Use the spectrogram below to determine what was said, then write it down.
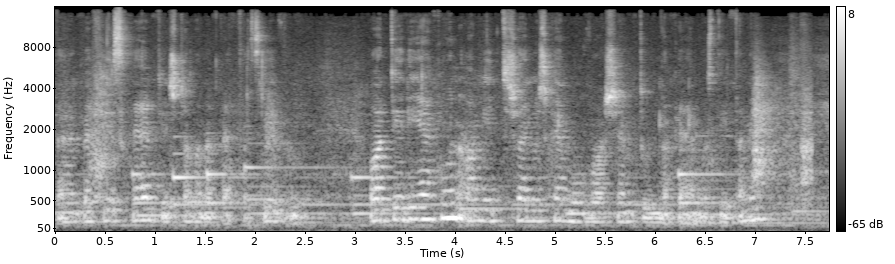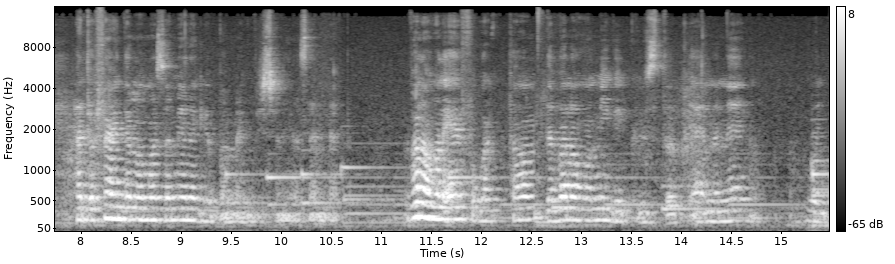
tehát befészkelt és tavanat lett a szív artériákon, amit sajnos kemóval sem tudnak elmozdítani. Hát a fájdalom az, ami a legjobban megviseli az embert. Valahol elfogadtam, de valahol még küzdök ellene, hogy,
